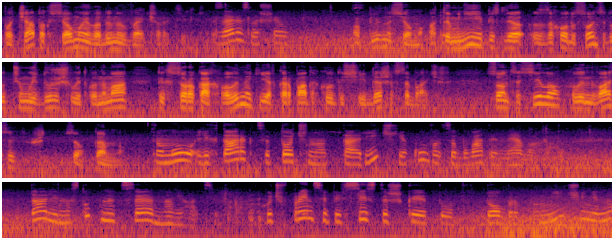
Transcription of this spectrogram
Початок сьомої години вечора тільки. зараз лише у О пів на сьому. А темніє після заходу сонця тут чомусь дуже швидко. Нема тих 40 хвилин, які є в Карпатах, коли ти ще йдеш і все бачиш. Сонце сіло, хвилин 20, все, темно. Тому ліхтарик це точно та річ, яку забувати не варто. Далі наступне це навігація. Хоч в принципі всі стежки тут добре промічені, ну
